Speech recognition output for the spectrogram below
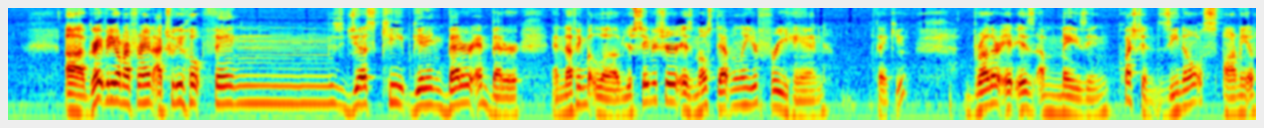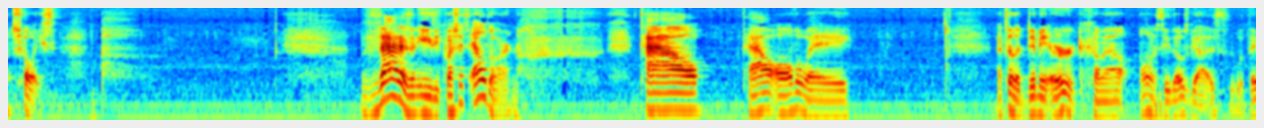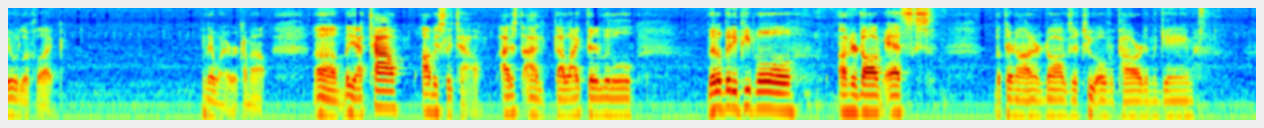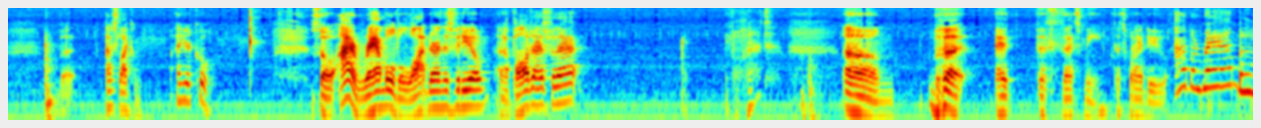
Uh, great video, my friend. I truly hope things just keep getting better and better, and nothing but love. Your signature is most definitely your freehand. Thank you. Brother, it is amazing. Question Xenos Army of Choice. That is an easy question. It's Eldar. Tau. Tau all the way. Until the Demiurge come out. I want to see those guys, what they would look like. They won't ever come out. Um, but yeah, Tau. Obviously Tau. I just, I, I like their little, little bitty people underdog esques, but they're not underdogs. They're too overpowered in the game. But I just like them. I think they're cool. So I rambled a lot during this video, and I apologize for that. What? Um, but it, that's, that's me. That's what I do. I'm a rambler.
